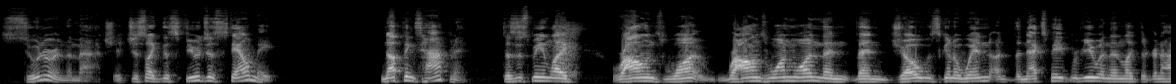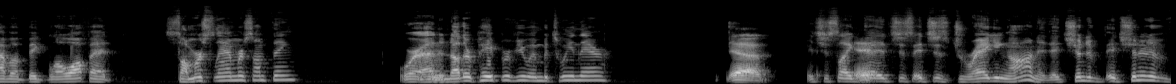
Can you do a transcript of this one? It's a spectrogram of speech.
sooner in the match? It's just like this feud's a stalemate. Nothing's happening. Does this mean like Rollins won Rollins won one, then then Joe is gonna win the next pay per view, and then like they're gonna have a big blow off at SummerSlam or something, or at Mhm. another pay per view in between there? yeah, It's just like Yeah. it's just it's just dragging on. It it shouldn't have it shouldn't have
